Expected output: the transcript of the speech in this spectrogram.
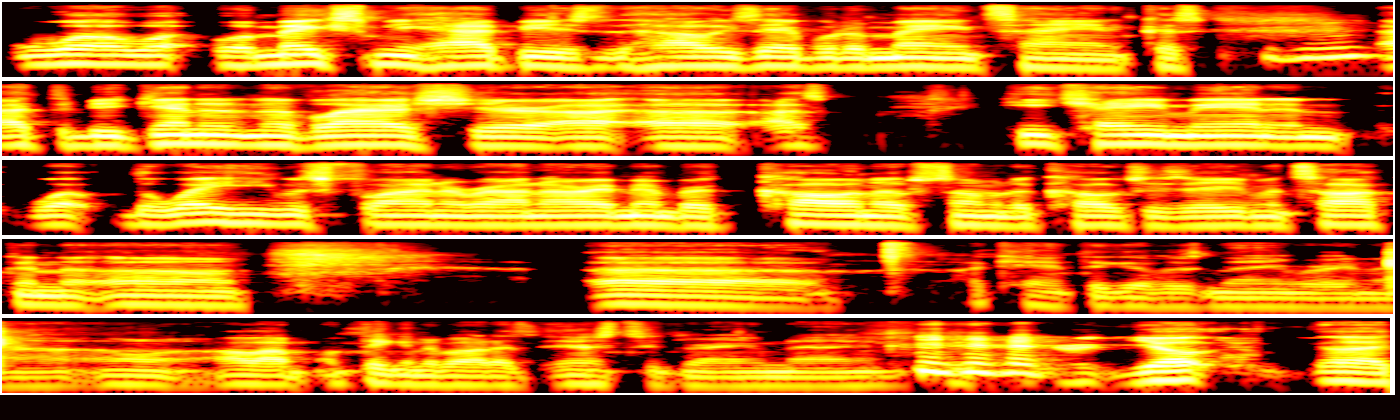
what, what, what makes me happy is how he's able to maintain. Because mm-hmm. at the beginning of last year, I, uh, I he came in and what the way he was flying around, I remember calling up some of the coaches or even talking to um uh I can't think of his name right now. I am thinking about his Instagram name. Yo, uh,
